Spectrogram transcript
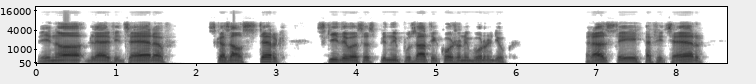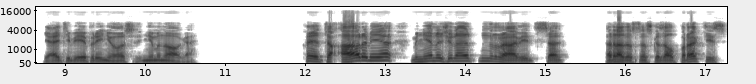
«Вино для офицеров», — сказал Стерк, скидывая со спины пузатый кожаный бурдюк. «Раз ты офицер, я тебе принес немного». «Эта армия мне начинает нравиться», — радостно сказал Практис,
